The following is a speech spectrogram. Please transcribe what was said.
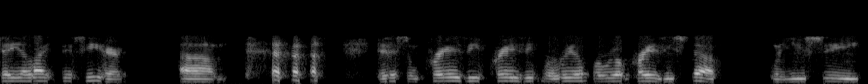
tell you like this here, um, it is some crazy, crazy, for real, for real crazy stuff when you see,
